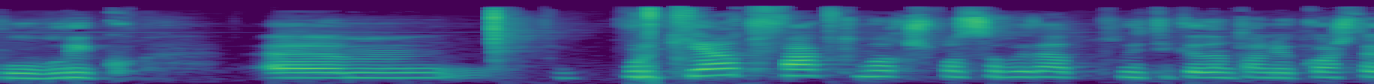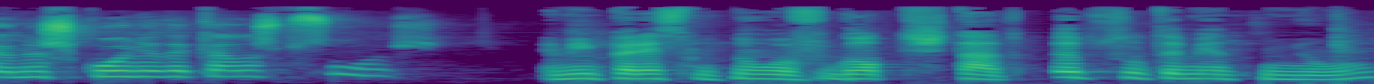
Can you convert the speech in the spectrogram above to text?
Público. Um, porque há, de facto, uma responsabilidade política de António Costa na escolha daquelas pessoas. A mim parece-me que não houve golpe de Estado absolutamente nenhum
